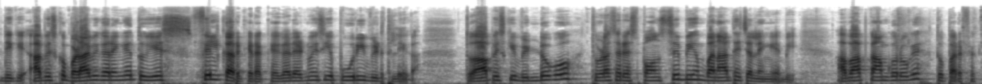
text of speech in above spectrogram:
देखिए, आप इसको बड़ा भी करेंगे तो ये फिल करके रखेगा। दैट मीन्स ये पूरी विर्थ लेगा। तो आप इसकी विंडो को थोड़ा सा रेस्पॉन्सिव भी हम बनाते चलेंगे अभी। अब आप काम करोगे तो परफेक्ट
